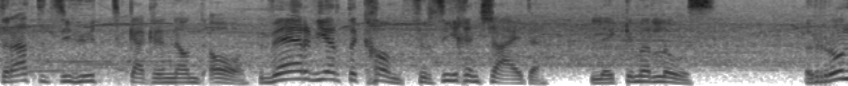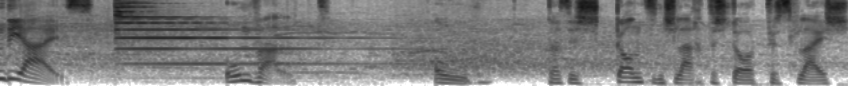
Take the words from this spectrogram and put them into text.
treten sie heute gegeneinander an. Wer wird den Kampf für sich entscheiden? Legen wir los. Runde 1. Umwelt. Oh, das ist ganz ein schlechter Start fürs Fleisch.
